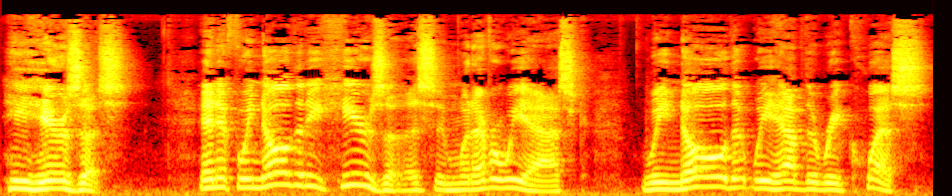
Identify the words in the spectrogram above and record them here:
he hears us. And if we know that he hears us in whatever we ask, we know that we have the requests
